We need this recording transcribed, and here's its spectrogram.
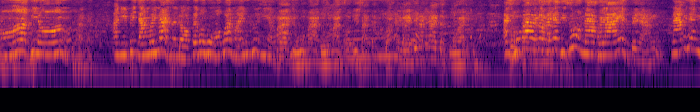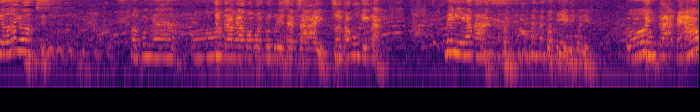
อ๋อ พี่น้อง อันนี้พี่จังไว้หน้าสันดอก แต่บ่ฮู้ว่าความหมายมันคืออหย่างมาบ้างดูมาดูมาโซนอีสานจัดกว่าไอ้กระเรียนอยู่นั่งหน้าจัดกว่าอันผู้บ้านก็กระยาสิซุ่มหน้าข่อยหลายเป็นหยังน้ำมันยังเยอะอยู่ขอบคุณค่ะอ๋อจุกราแมวมอมนกรุงบุรีแซมไซส่วนของมุ้งอิงล่ะ ไม่มีแล้วค่ะก็พี่ที่พอดี โอ้ยจุกระแมเอาว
